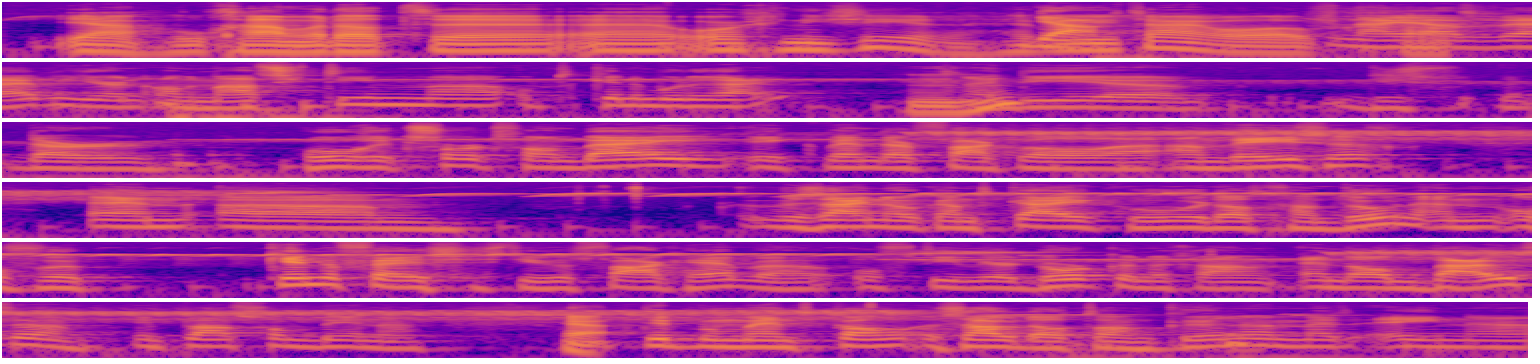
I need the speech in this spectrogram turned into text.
ja, hoe gaan we dat eh, eh, organiseren? Hebben Ja. jullie het daar al over Nou ja, we hebben hier een animatieteam op de kinderboerderij. Mhm. En die, die, daar hoor ik soort van bij. Ik ben daar vaak wel aanwezig. En ehm, we zijn ook aan het kijken hoe we dat gaan doen. En of we kinderfeestjes die we vaak hebben, of die weer door kunnen gaan. En dan buiten in plaats van binnen. Ja. Op dit moment kan, zou dat dan kunnen met één eh,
